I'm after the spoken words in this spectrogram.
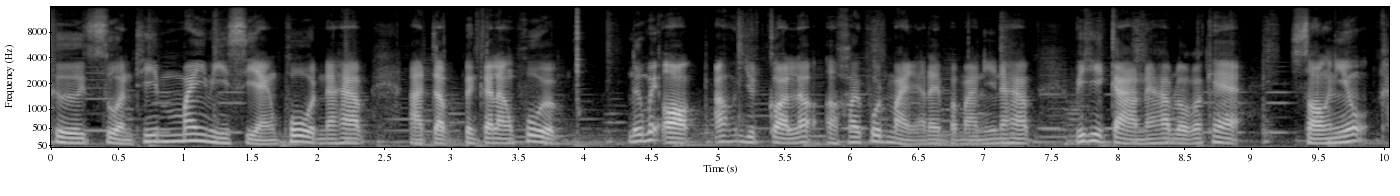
คือส่วนที่ไม่มีเสียงพูดนะครับ อาจจะเป็นกำลังพูดแบบนึกไม่ออก เอาหยุดก่อนแล้วเออค่อยพูดใหม่อะไรประมาณนี้นะครับ วิธีการนะครับเราก็แค่ 2 นิ้วข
